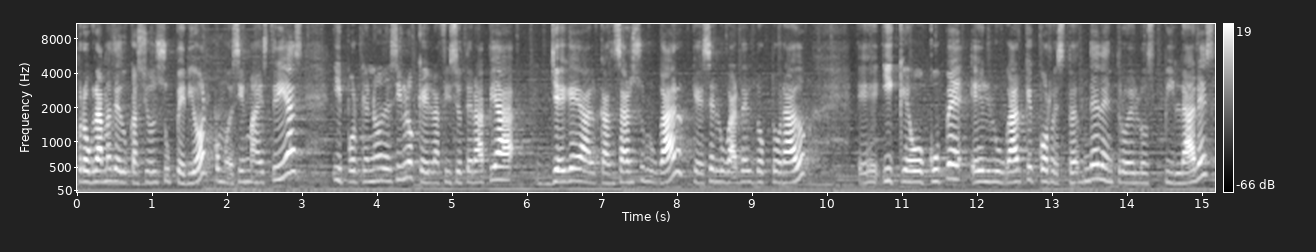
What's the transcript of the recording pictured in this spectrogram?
programas de educación superior, como decir maestrías, y por qué no decirlo que la fisioterapia llegue a alcanzar su lugar, que es el lugar del doctorado, eh, y que ocupe el lugar que corresponde dentro de los pilares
